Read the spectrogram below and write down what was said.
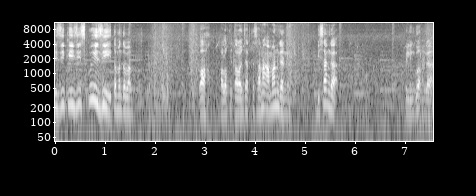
Easy peasy squeezy teman-teman. Wah kalau kita loncat ke sana aman gak nih? Bisa nggak? Feeling gua nggak.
